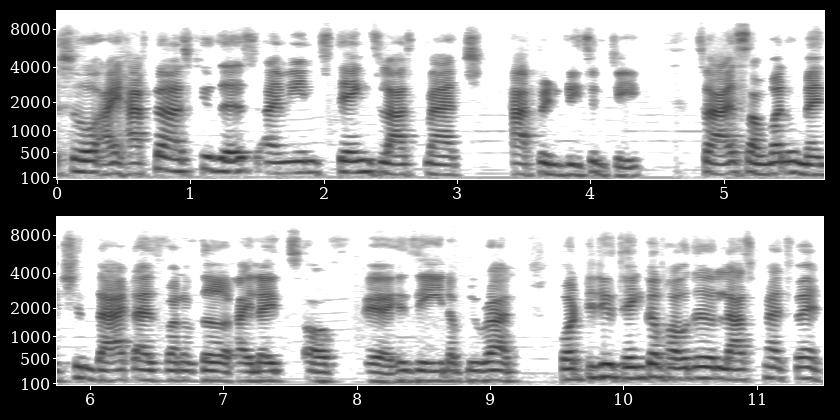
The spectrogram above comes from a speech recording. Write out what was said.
so i have to ask you this i mean sting's last match happened recently so as someone who mentioned that as one of the highlights of uh, his aew run what did you think of how the last match went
